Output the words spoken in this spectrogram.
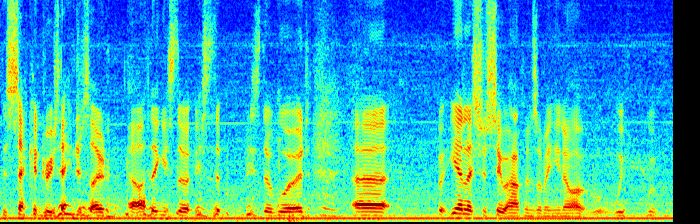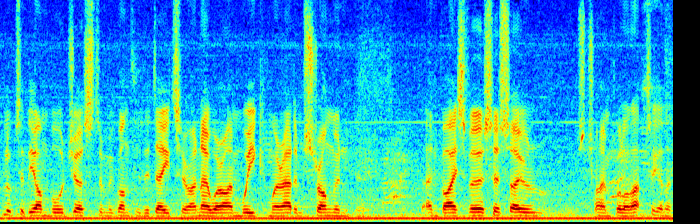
the secondary danger zone, I think is the is the is the word. Uh, but yeah, let's just see what happens. I mean, you know, we've, we've looked at the onboard just and we've gone through the data. I know where I'm weak and where Adam's strong, and and vice versa. So let's try and pull all that together.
